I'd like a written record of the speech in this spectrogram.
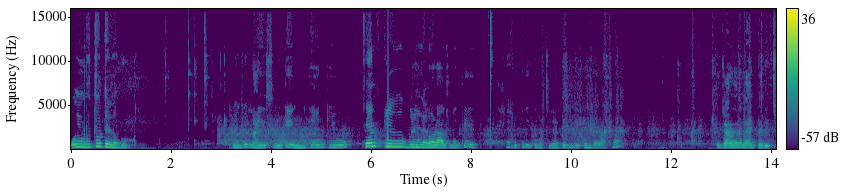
ওই উঁচুতে লাগুক nice looking thank you thank you বললাম। দুর্ভারাজ নাকি? চোখে দেখতে পাচ্ছি না এত দুটো ফোনটা রাখা। তো যারা যারা লাইভটা দেখছে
